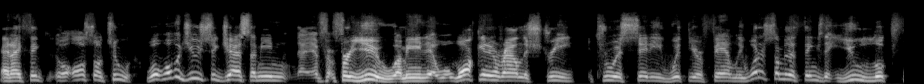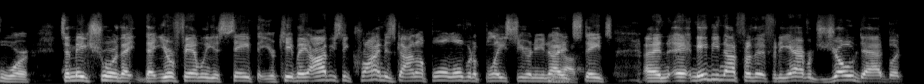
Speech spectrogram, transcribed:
and I think also too, what, what would you suggest? I mean, for, for, you, I mean, walking around the street through a city with your family, what are some of the things that you look for to make sure that that your family is safe, that you're keeping? Obviously, crime has gone up all over the place here in the United Yeah. States, and uh, maybe not for the for the average Joe dad, but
